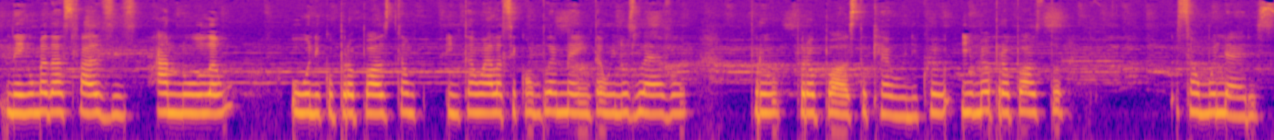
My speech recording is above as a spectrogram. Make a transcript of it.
nenhuma das fases anulam o único propósito, então elas se complementam e nos levam pro propósito que é único. E o meu propósito são mulheres.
